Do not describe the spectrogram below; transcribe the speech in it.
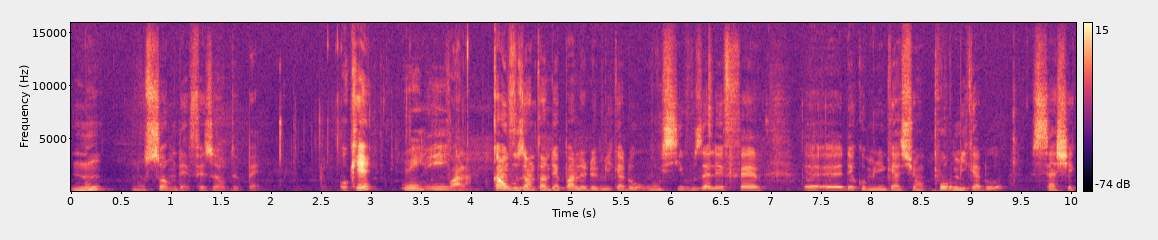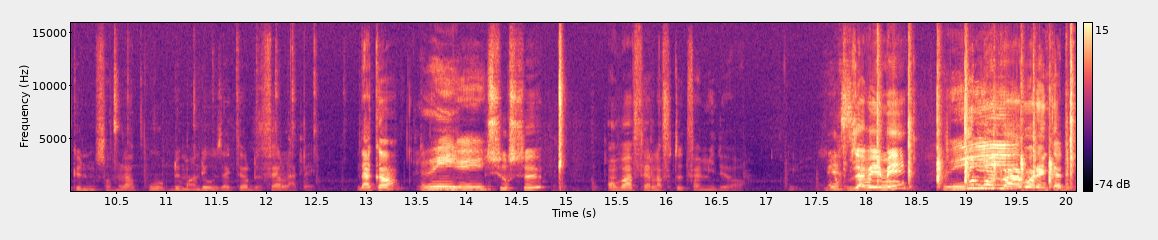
Nous, nous sommes des faiseurs de paix. OK? Oui. Voilà. Quand vous entendez parler de Mikado, ou si vous allez faire euh, euh, des communications pour Mikado, sachez que nous sommes là pour demander aux acteurs de faire la paix. D'accord? Oui. Sur ce, on va faire la photo de famille dehors. Vous avez aimé? Oui. Tout le monde va avoir un cadeau.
